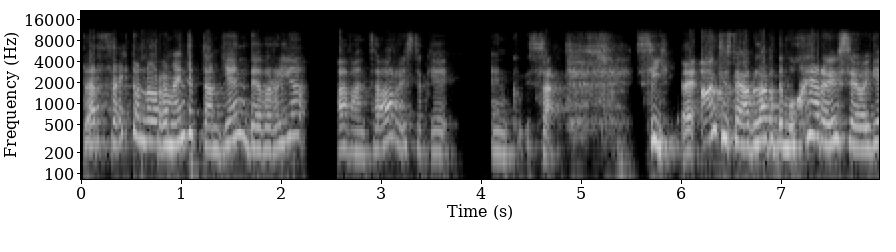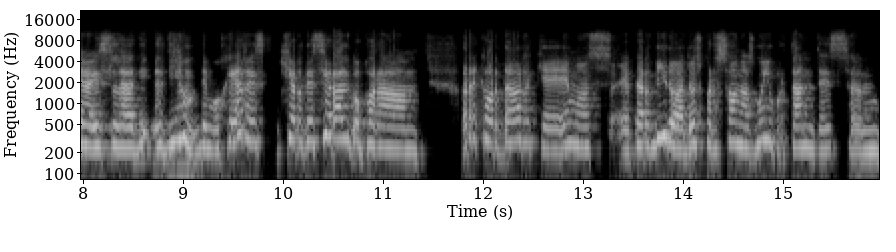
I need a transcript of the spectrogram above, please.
Perfecto, normalmente también debería avanzar esto que... En, sí, eh, antes de hablar de mujeres, hoy día es la Día de Mujeres, quiero decir algo para recordar que hemos eh, perdido a dos personas muy importantes em,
